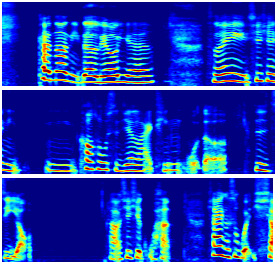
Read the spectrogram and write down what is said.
看到你的留言，所以谢谢你。你空出时间来听我的日记哦，好，谢谢古汉。下一个是微笑，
